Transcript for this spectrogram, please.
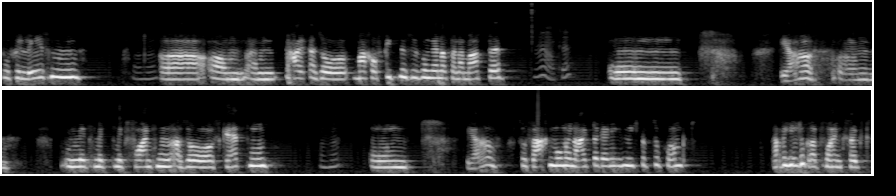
du viel lesen. Mhm. Äh, ähm, also mache auch Fitnessübungen auf einer Matte. Ah, okay. Und ja, ähm, mit, mit, mit Freunden, also Skaten mhm. und ja, so Sachen, wo im Alltag eigentlich nicht dazu kommt. Habe ich eh schon gerade vorhin gesagt.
